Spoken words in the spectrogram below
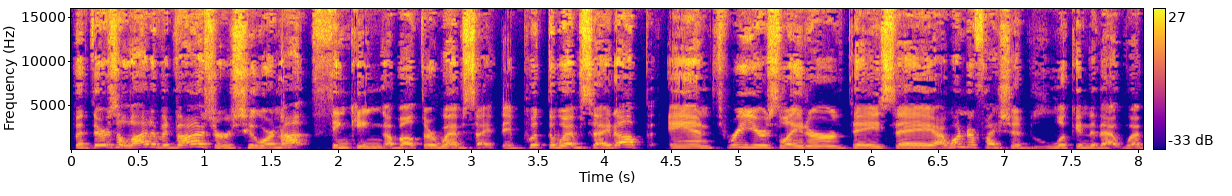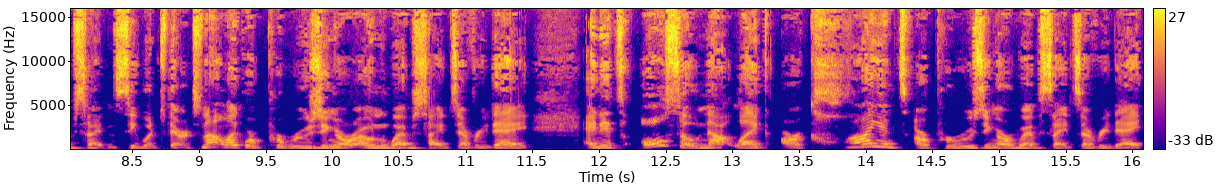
but there's a lot of advisors who are not thinking about their website. They put the website up, and three years later, they say, "I wonder if I should look into that website and see what's there." It's not like we're perusing our own websites every day, and it's also not like our clients are perusing our websites every day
